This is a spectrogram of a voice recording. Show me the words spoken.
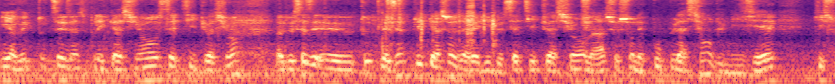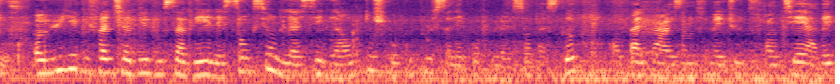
et avec toutes ces explications, cette situation, euh, de ces, euh, toutes les implications, j'avais dit, de cette situation-là, ce sont les populations du Niger qui souffrent. Oui, et puis vous savez, les sanctions de la CDAO touchent beaucoup plus les populations parce qu'on parle par exemple de fermeture de frontières avec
